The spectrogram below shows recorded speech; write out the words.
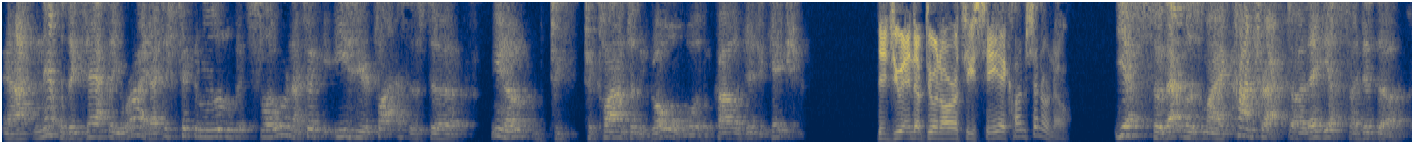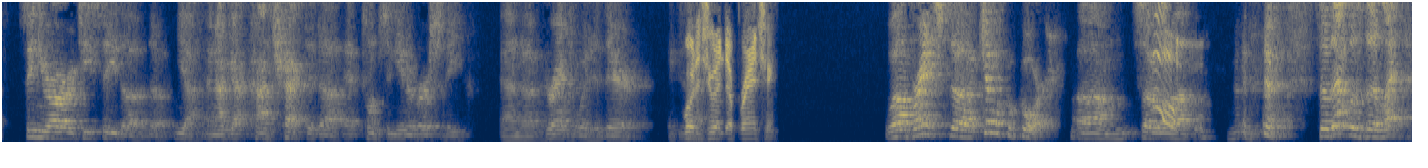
And, I, and, that was exactly right. I just took it a little bit slower and I took easier classes to, you know, to, to climb to the goal of a college education. Did you end up doing ROTC at Clemson or no? Yes. So that was my contract. Uh, that, yes, I did the senior ROTC, the, the yeah, and I got contracted uh, at Clemson University and uh, graduated there. Exactly. Where did you end up branching? Well, I branched uh, chemical corps. Um, so, oh. uh, so that was the la-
